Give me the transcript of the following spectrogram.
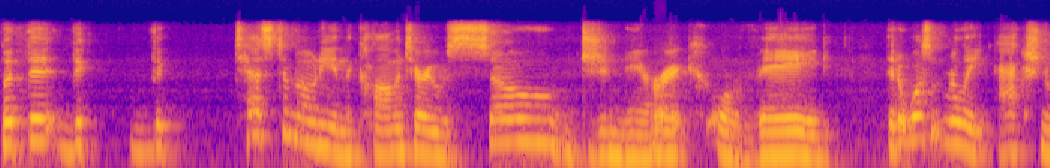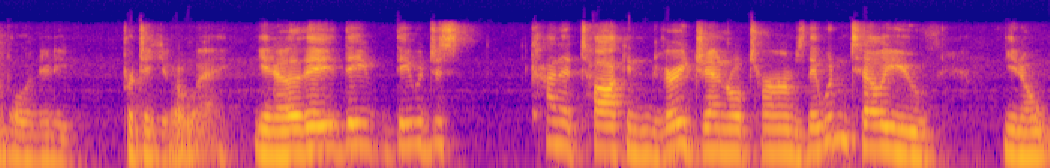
But the the the testimony and the commentary was so generic or vague that it wasn't really actionable in any particular way. You know they they they would just kind of talk in very general terms. They wouldn't tell you you know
